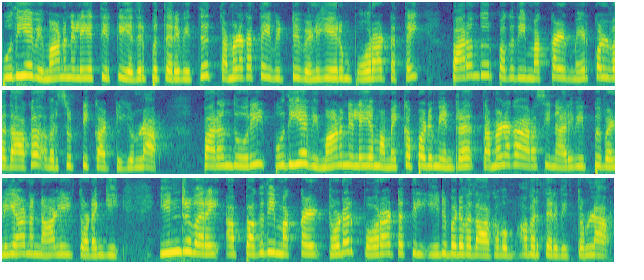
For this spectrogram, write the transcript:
புதிய விமான நிலையத்திற்கு எதிர்ப்பு தெரிவித்து தமிழகத்தை விட்டு வெளியேறும் போராட்டத்தை பரந்தூர் பகுதி மக்கள் மேற்கொள்வதாக அவர் சுட்டிக்காட்டியுள்ளார். பரந்தூரில் புதிய விமான நிலையம் அமைக்கப்படும் என்ற தமிழக அரசின் அறிவிப்பு வெளியான நாளில் தொடங்கி இன்று வரை அப்பகுதி மக்கள் தொடர் போராட்டத்தில் ஈடுபடுவதாகவும் அவர் தெரிவித்துள்ளார்.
